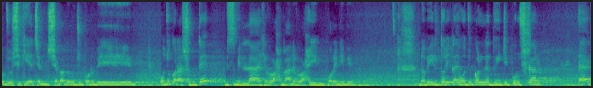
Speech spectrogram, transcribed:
অজু শিখিয়েছেন, সেভাবে অজু করবে। অজু করার শুরুতে বিসমিল্লাহ রহমান রহিম পরে নিবে। নবীর তরিকায় অজু করলে দুইটি পুরস্কার এক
